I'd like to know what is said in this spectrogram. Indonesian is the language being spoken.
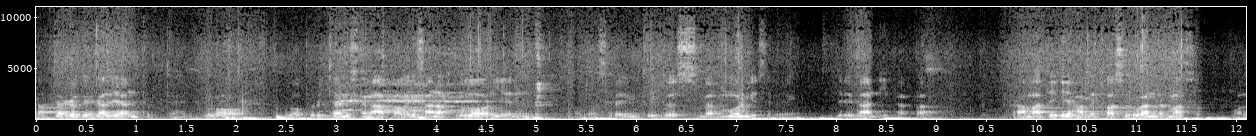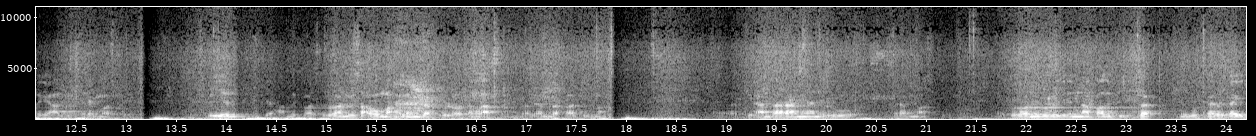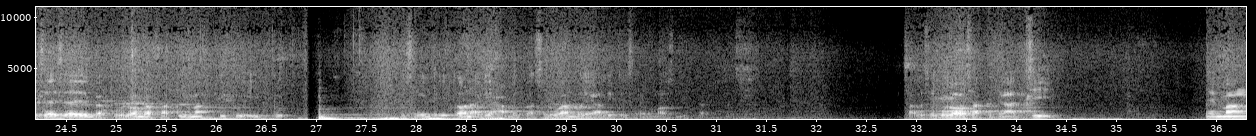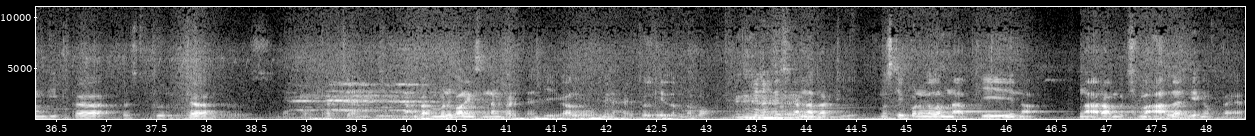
tabarruk ya kalian Burda. Kulo kulo ini setengah apa lagi sanat kulo riyen apa sering diutus Mbah Mun gitu sering ceritani bapak Ramati Hamid Pasuruan termasuk mulai ali sering masuk. Riyen ke Hamid Pasuruan itu omah kalian Mbah kulo teng kalian Mbah Fatimah. Eh, Di antaranya niku sering masuk. Kulo niku riyen napal bibak niku baru kai ijazah Mbah kulo Mbah Fatimah ibu-ibu sering cerita nak dia Hamid Pasuruan mulai ali itu sering mau sendiri. Kalau saya kalau sakit ngaji, memang tiba terus durga terus berjanji. Nah, Mbak Mun paling senang berjanji kalau minahaitul ilm napa. Karena tadi meskipun ngelem Nabi, nak nak ramu jema'alah dia ngeper.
